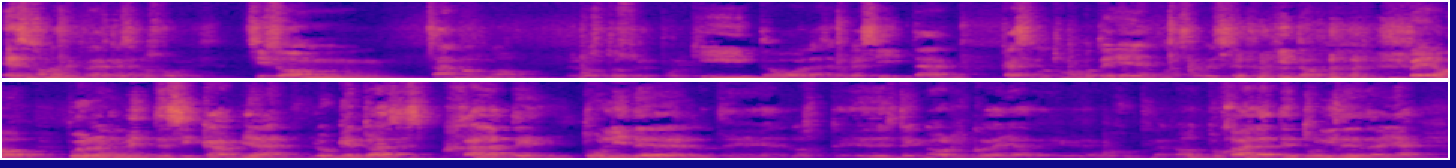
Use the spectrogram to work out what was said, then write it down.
esas son las actividades que hacen los jóvenes. Si son sanos, ¿no? Los otros el pulquito, la cervecita, casi no toman botella ya, la cervecita el pulquito. Pero, pues realmente sí cambia. Lo que tú haces, jálate, tú líder de los, de- del tecnológico de allá de, de ¿no? Tú jálate, tú líder de allá,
